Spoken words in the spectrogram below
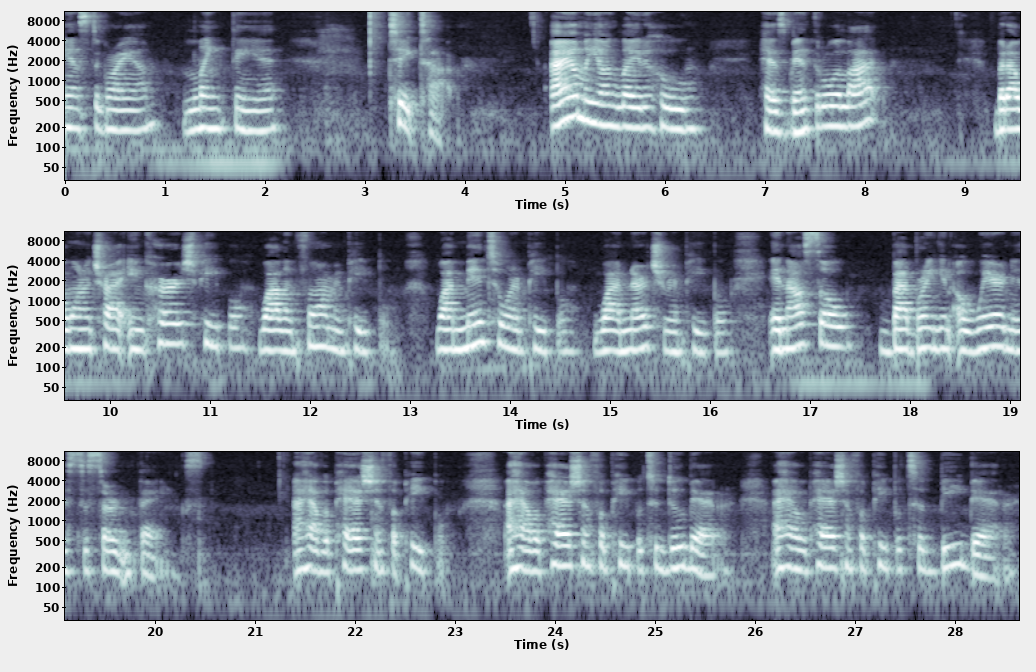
Instagram, LinkedIn, TikTok. I am a young lady who has been through a lot, but I want to try to encourage people while informing people, while mentoring people, while nurturing people, and also by bringing awareness to certain things. I have a passion for people. I have a passion for people to do better. I have a passion for people to be better.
